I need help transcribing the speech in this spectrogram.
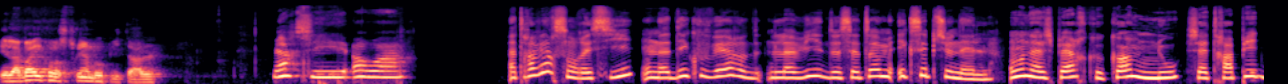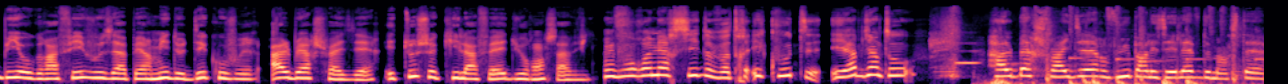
Et là-bas, il construit un hôpital. Merci, au revoir. À travers son récit, on a découvert la vie de cet homme exceptionnel. On espère que comme nous, cette rapide biographie vous a permis de découvrir Albert Schweitzer et tout ce qu'il a fait durant sa vie. On vous remercie de votre écoute et à bientôt. Albert Schweitzer vu par les élèves de Münster.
